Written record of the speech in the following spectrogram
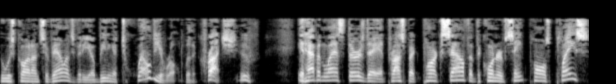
who was caught on surveillance video beating a 12 year old with a crutch. Oof. It happened last Thursday at Prospect Park South at the corner of St. Paul's Place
